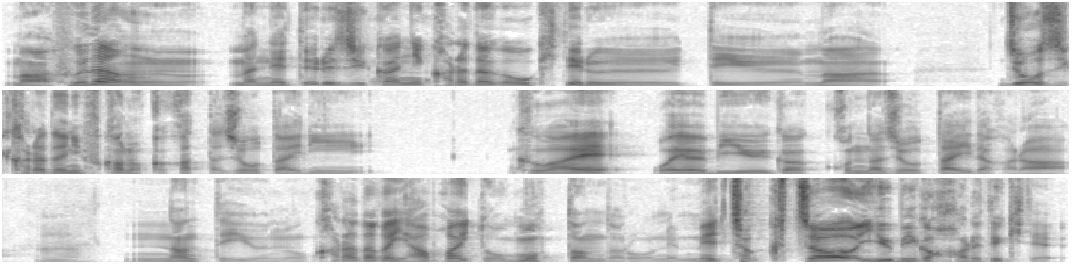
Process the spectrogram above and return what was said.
まあ普段、まあ、寝てる時間に体が起きてるっていうまあ常時体に負荷のかかった状態に加え親指がこんな状態だから、なんていうの？体がやばいと思ったんだろうね。めちゃくちゃ指が腫れてきて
